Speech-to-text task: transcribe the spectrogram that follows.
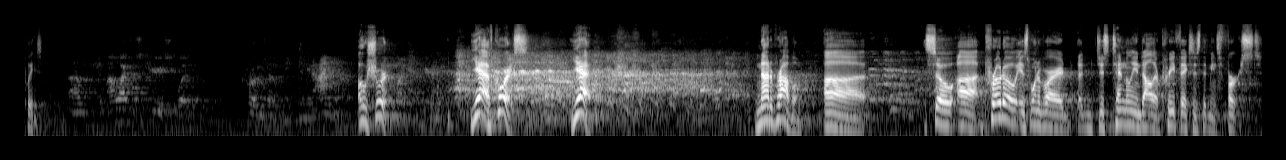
Please. Um, my wife was curious what proto means. I mean, I know. Oh, sure. Yeah, of course. Yeah. Not a problem. Uh, so uh, proto is one of our uh, just $10 million prefixes that means first,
